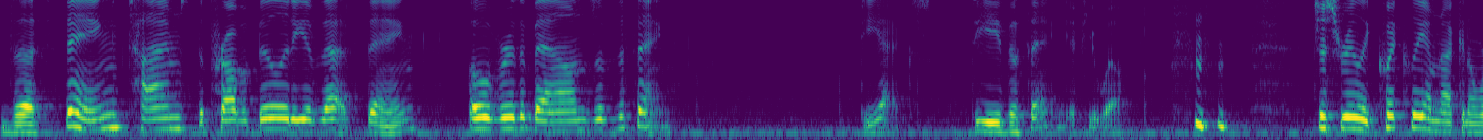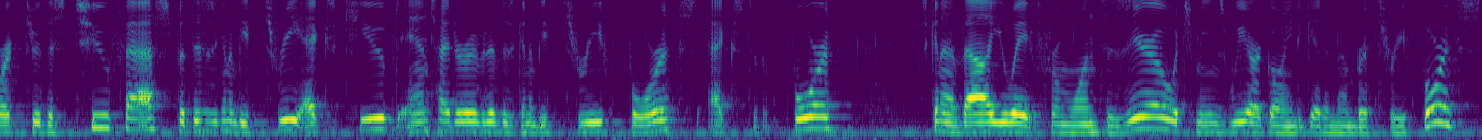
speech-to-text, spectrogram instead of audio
The thing times the probability of that thing over the bounds of the thing, dx. d the thing, if you will. Just really quickly, I'm not going to work through this too fast, but this is going to be 3x cubed. Antiderivative is going to be 3 fourths x to the fourth. It's going to evaluate from 1 to 0, which means we are going to get a number 3 fourths.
